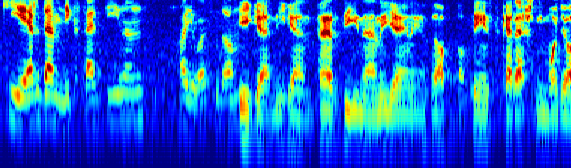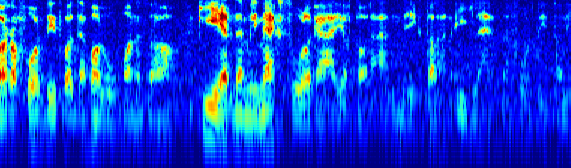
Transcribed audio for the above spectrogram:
kiérdemlik Ferdinen, ha jól tudom. Igen, igen, Ferdinen, igen, ez a, a pénzt keresni magyarra fordítva, de valóban ez a kiérdemli, megszolgálja talán, még talán így lehetne fordítani.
